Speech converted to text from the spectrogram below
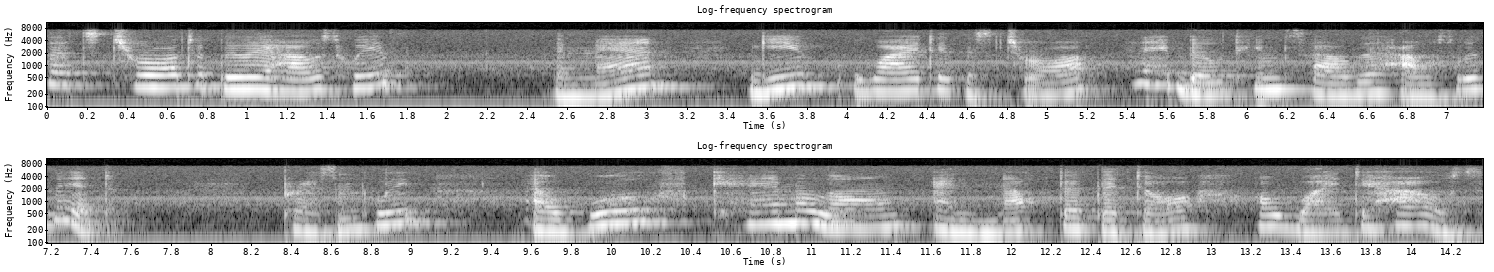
that straw to build a house with? The man gave Whitey the straw and he built himself the house with it. Presently a wolf came along and knocked at the door of Whitey's house.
